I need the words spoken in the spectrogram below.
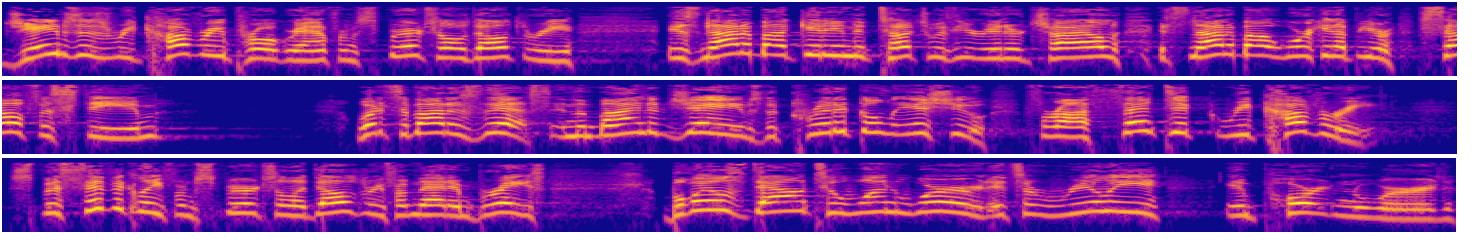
James's recovery program from spiritual adultery is not about getting in touch with your inner child. It's not about working up your self esteem. What it's about is this. In the mind of James, the critical issue for authentic recovery, specifically from spiritual adultery, from that embrace, boils down to one word. It's a really important word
